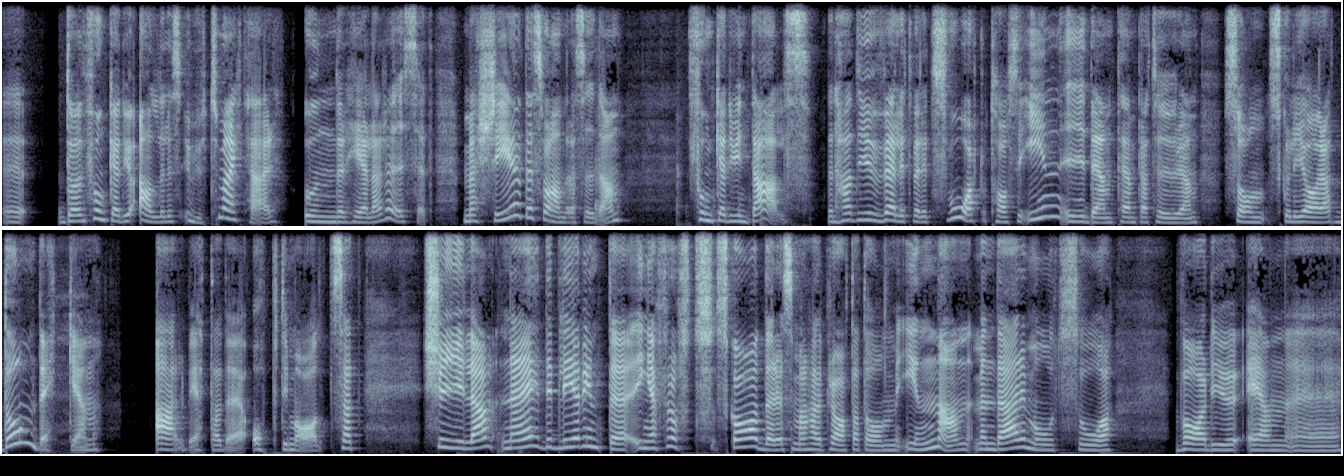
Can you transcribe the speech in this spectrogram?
eh, den funkade ju alldeles utmärkt här under hela racet. Mercedes å andra sidan funkade ju inte alls. Den hade ju väldigt, väldigt svårt att ta sig in i den temperaturen som skulle göra att de däcken arbetade optimalt. Så att Kylan, nej det blev inte, inga frostskador som man hade pratat om innan, men däremot så var det ju en eh,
